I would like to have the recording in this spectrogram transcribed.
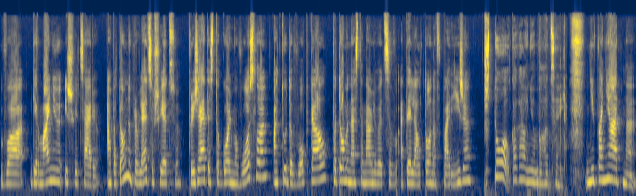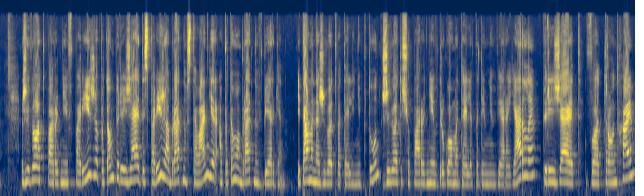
в Германию и Швейцарию. А потом направляется в Швецию. Приезжает из Стокгольма в Осло, оттуда в Опдал, потом она останавливается в отеле Алтона в Париже, что? Какая у нее была цель? Непонятно. Живет пару дней в Париже, потом переезжает из Парижа обратно в Ставангер, а потом обратно в Берген. И там она живет в отеле Нептун, живет еще пару дней в другом отеле под именем Вера Ярле, переезжает в Тронхайм,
